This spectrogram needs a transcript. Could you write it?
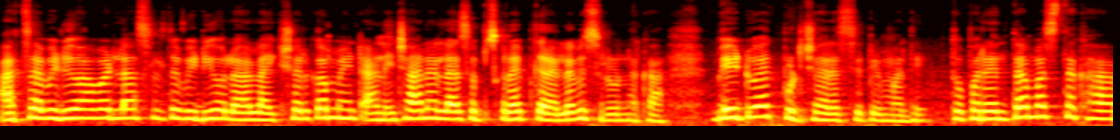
आजचा व्हिडिओ आवडला असेल तर व्हिडिओला लाईक शेअर कमेंट आणि चॅनलला सबस्क्राईब करायला विसरू नका. भेटूयात पुढच्या रेसिपीमध्ये. तोपर्यंत मस्त खा.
